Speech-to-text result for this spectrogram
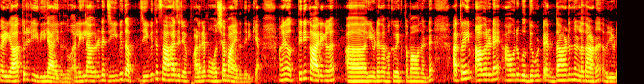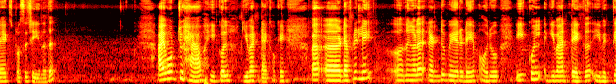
കഴിയാത്തൊരു രീതിയിലായിരുന്നു. അല്ലെങ്കിൽ അവരുടെ ജീവിതം ജീവിത സാഹചര്യം വളരെ മോശമായിരുന്നിരിക്കാം. അങ്ങനെ ഒത്തിരി കാര്യങ്ങൾ ഇവിടെ നമുക്ക് വ്യക്തമാവുന്നുണ്ട്. അത്രയും അവരുടെ ആ ഒരു ബുദ്ധിമുട്ട് എന്താണെന്നുള്ളതാണ് അവരിവിടെ എക്സ്പ്രസ് ചെയ്യുന്നത്. I want to have equal give and take okay definitely നിങ്ങൾ രണ്ടുപേരുടെയും ഒരു ഈക്വൽ ഗിവ് ആൻഡ് ടേക്ക് ഈ വ്യക്തി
